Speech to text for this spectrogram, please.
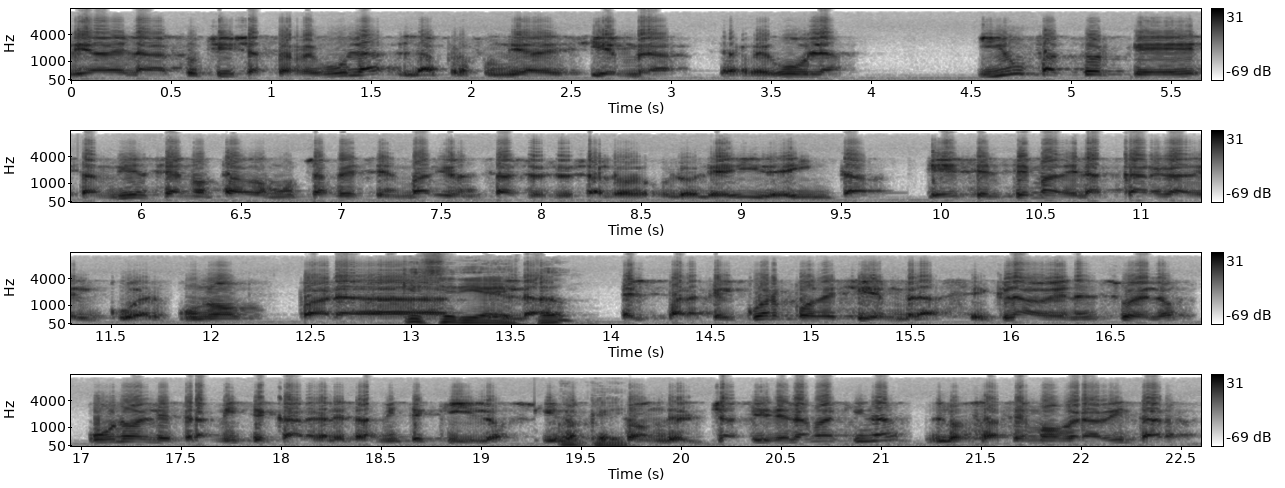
La profundidad de la cuchilla se regula, la profundidad de siembra se regula. Y un factor que también se ha notado muchas veces en varios ensayos, yo ya lo, leí de INTA, es el tema de la carga del cuerpo. Uno para... ¿Qué sería esto? para que el cuerpo de siembra se clave en el suelo, uno le transmite carga, le transmite kilos. Kilos que son del chasis de la máquina, los hacemos gravitar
